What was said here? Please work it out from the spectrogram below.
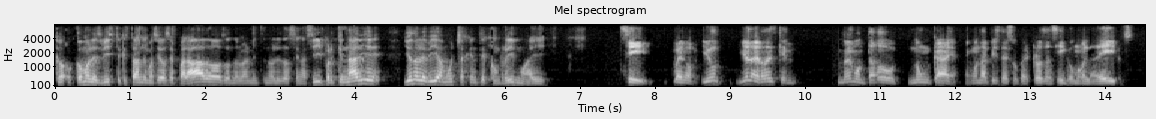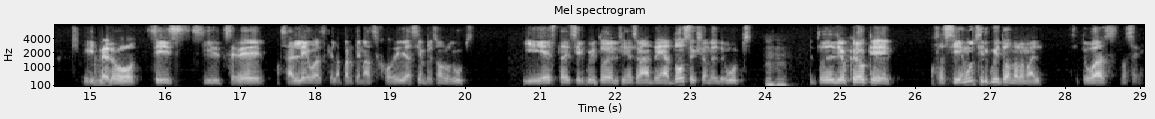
¿cómo, les viste que estaban demasiado separados o normalmente no les hacen así? Porque nadie, yo no le vi a mucha gente con ritmo ahí. Sí, bueno, yo, yo la verdad es que no he montado nunca en una pista de supercross así como la de ellos. Y, Pero sí, sí se ve, o sea, leguas que la parte más jodida siempre son los whoops. Y este circuito del fin de semana tenía dos secciones de whoops. Entonces yo creo que, o sea, si en un circuito normal, si tú vas, no sé,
